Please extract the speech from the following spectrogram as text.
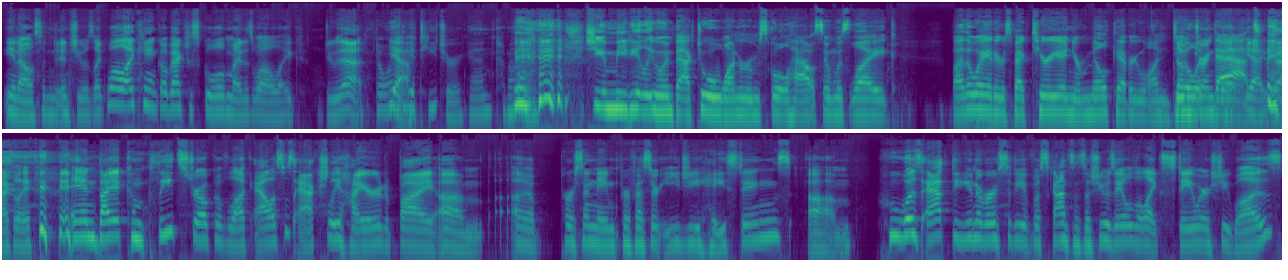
you know, so, and she was like, "Well, I can't go back to school. Might as well like do that. Don't want to Yeah. be a teacher again. Come on." She immediately went back to a one room schoolhouse and was like, by the way, there's bacteria in your milk, everyone. Deal Don't with drink that. it. Yeah, exactly. and by a complete stroke of luck, Alice was actually hired by um, a person named Professor E.G. Hastings, um, who was at the University of Wisconsin. So she was able to like stay where she was.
